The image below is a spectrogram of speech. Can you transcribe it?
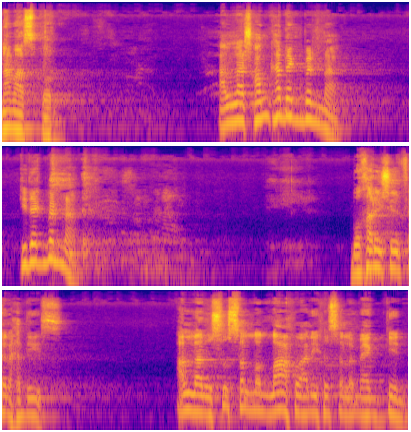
নামাজ পড়ো। আল্লাহ সংখ্যা দেখবেন না। কি দেখবেন না? বোখারি শরীফের হাদিস। আল্লাহ রসুল সাল্লাহ আলী হাসাল্লাম একদিন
